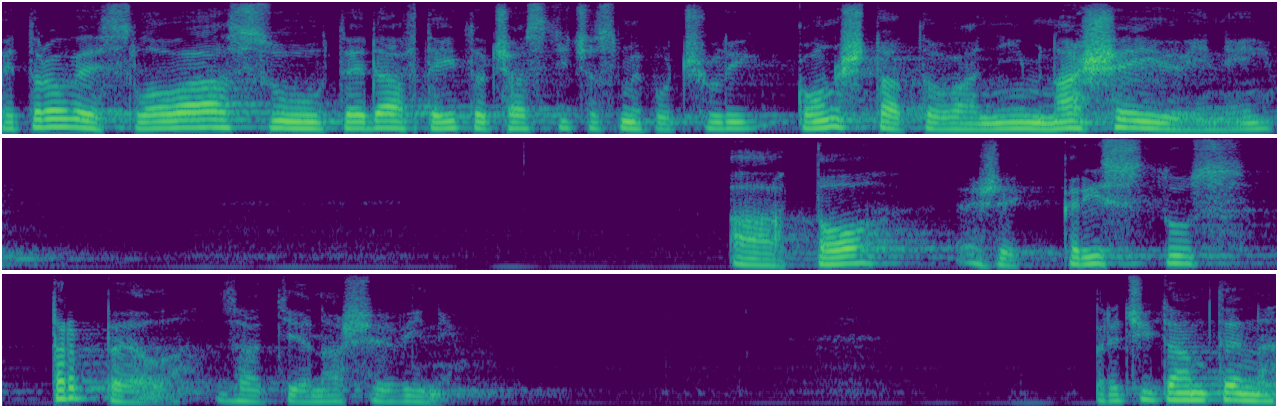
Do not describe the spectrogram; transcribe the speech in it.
Petrové slova sú teda v tejto časti, čo sme počuli, konštatovaním našej viny a to, že Kristus trpel za tie naše viny. Prečítam ten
